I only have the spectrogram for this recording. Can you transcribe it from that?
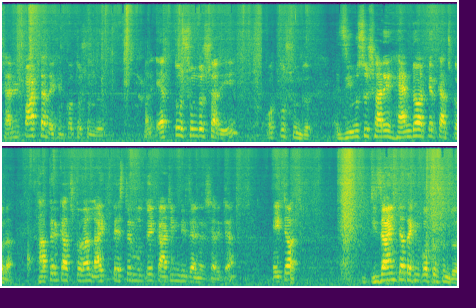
শাড়ির পাটটা দেখেন, কত সুন্দর। মানে এত সুন্দর শাড়ি, কত সুন্দর। জিনুসু শাড়ির হ্যান্ড ওয়ার্কের কাজ করা, হাতের কাজ করা লাইট পেস্টের মধ্যে কাটিং ডিজাইনের শাড়িটা। এটা ডিজাইনটা দেখেন কত সুন্দর,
